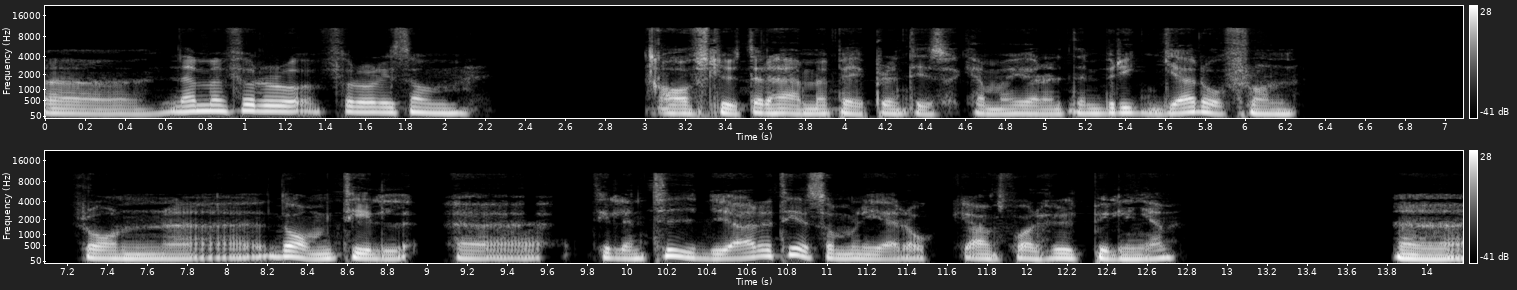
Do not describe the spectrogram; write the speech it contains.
Uh, nej men för att, för att liksom avsluta det här med paper så kan man göra en liten brygga då från, från eh, dem till, eh, till en tidigare T-sommelier och ansvarig för utbildningen. Eh,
